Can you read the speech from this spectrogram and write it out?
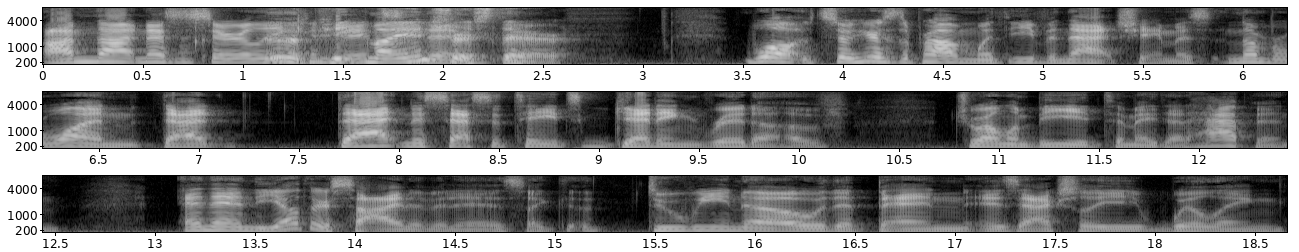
I'm not necessarily Ugh, piqued my that- interest there. well, so here's the problem with even that, Shamus. Number one, that that necessitates getting rid of Joel Embiid to make that happen. And then the other side of it is like, do we know that Ben is actually willing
